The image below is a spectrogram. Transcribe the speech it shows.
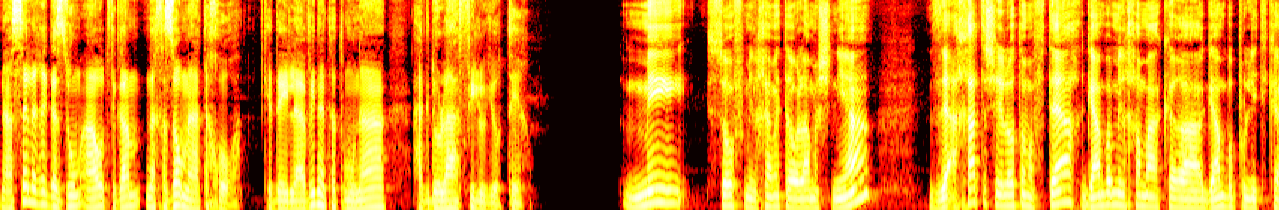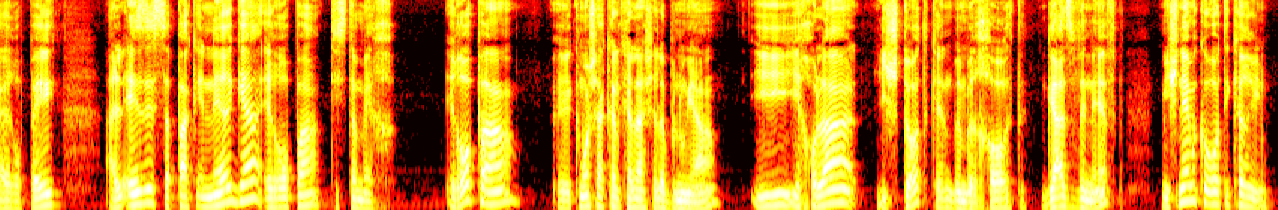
נעשה לרגע זום אאוט וגם נחזור מעט אחורה, כדי להבין את התמונה הגדולה אפילו יותר. מסוף מלחמת העולם השנייה, זה אחת השאלות המפתח, גם במלחמה הקרה, גם בפוליטיקה האירופאית, על איזה ספק אנרגיה אירופה תסתמך. אירופה, אה, כמו שהכלכלה שלה בנויה, היא יכולה לשתות, כן, במרכאות, גז ונפט, משני מקורות עיקריים.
